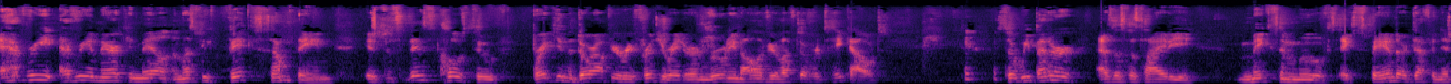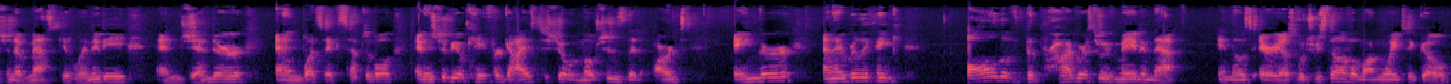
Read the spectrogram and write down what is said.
every every American male, unless we fix something, is just this close to breaking the door off your refrigerator and ruining all of your leftover takeout. So we better, as a society, make some moves, expand our definition of masculinity and gender and what's acceptable. And it should be okay for guys to show emotions that aren't anger. And I really think all of the progress we've made in that in those areas, which we still have a long way to go.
